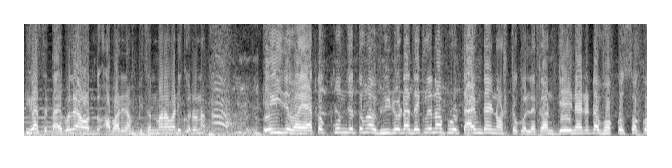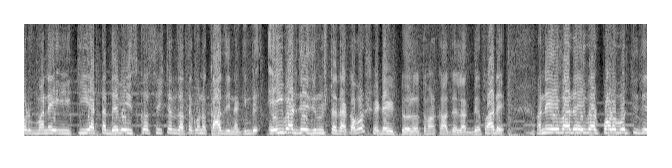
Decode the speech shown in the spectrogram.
ঠিক আছে, তাই বলে আবার- এরকম পিছন মারামারি করো না। এই যে ভাই, এতক্ষণ যে তোমরা ভিডিওটা দেখলে না, পুরো টাইমটাই নষ্ট করলে। কারণ গেই নাইট একটা ভক্কর চক্কর মানে কি একটা দেবে স্কোর সিস্টেম যাতে কোনো কাজই না। কিন্তু এইবার যে জিনিসটা দেখাবো সেটা একটু হলেও তোমার কাজে লাগতে পারে। মানে এইবার এইবার পরবর্তী যে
